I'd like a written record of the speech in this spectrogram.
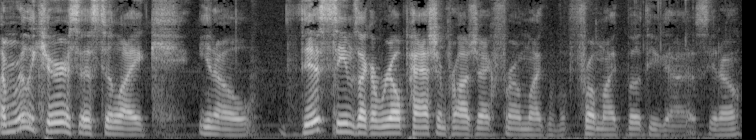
I'm really curious as to like, you know, this seems like a real passion project from like from like both of you guys, you know.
